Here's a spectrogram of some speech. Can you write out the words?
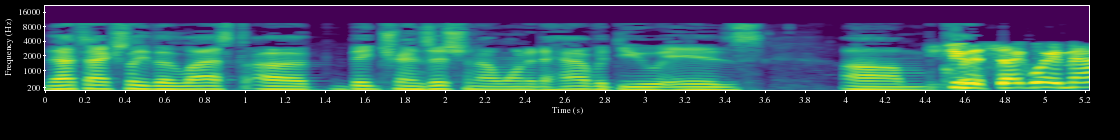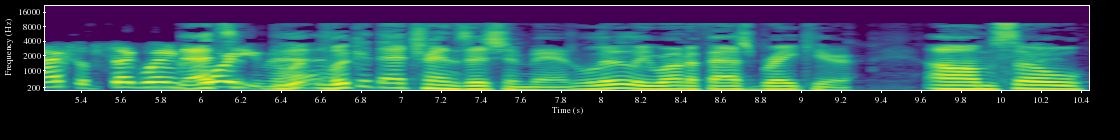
that's actually the last uh, big transition I wanted to have with you is um, You see the segue, Max? I'm segueing that's for you, man. look, look at that transition, man. Literally, we're on a fast break here. Um, so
